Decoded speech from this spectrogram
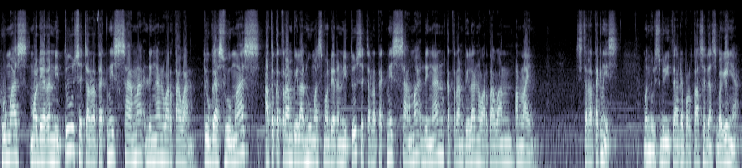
humas modern itu secara teknis sama dengan wartawan. Tugas humas atau keterampilan humas modern itu secara teknis sama dengan keterampilan wartawan online. Secara teknis, menulis berita, reportase dan sebagainya.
